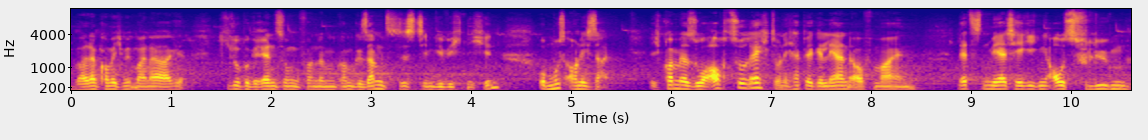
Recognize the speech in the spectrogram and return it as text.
weil dann komme ich mit meiner Kilobegrenzung von dem vom Gesamtsystemgewicht nicht hin und muss auch nicht sein. Ich komme ja so auch zurecht und ich habe ja gelernt auf meinen letzten mehrtägigen Ausflügen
